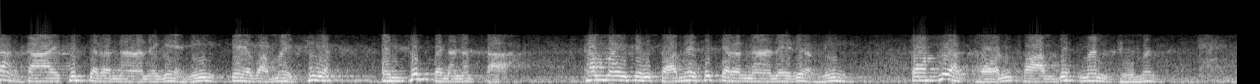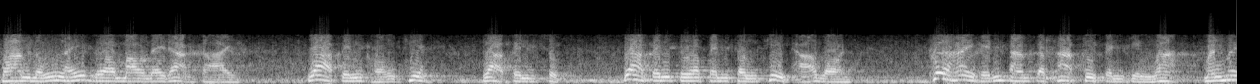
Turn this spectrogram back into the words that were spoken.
ร่างกายพิจารณาในแง่นี้แก้ว่าไม่เที่ยงเป็นทุกข์เป็นอนัตตาทำไมจึงสอนให้พิจารณาในเรื่องนี้ ก็เพื่อถอนความยึดมั่นถือมั่น ความหลงไหลรัวเมาในร่างกาย ว่าเป็นของเที่ยง ว่าเป็นสุข ว่าเป็นตัวเป็นตนที่ถาวร เพื่อให้เห็นตามสภาพที่เป็นจริงว่ามันไม่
